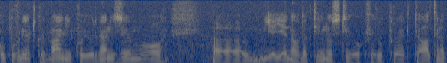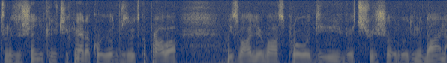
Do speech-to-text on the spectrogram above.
skup u Vrnjačkoj banji koji organizujemo eh, je jedna od aktivnosti u okviru projekta Alternativno izvršenje krivičnih mera koji odbor za ljudska prava iz Valjeva sprovodi već više od godinu dana.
